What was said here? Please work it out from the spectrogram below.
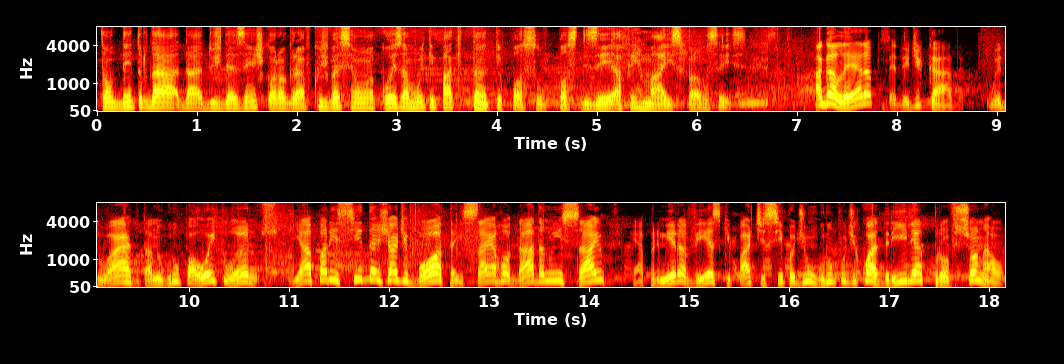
então, dentro da, da, dos desenhos coreográficos vai ser uma coisa muito impactante, eu posso, posso dizer, afirmar isso para vocês. A galera é dedicada. O Eduardo está no grupo há oito anos e a Aparecida já de bota e sai a rodada no ensaio. É a primeira vez que participa de um grupo de quadrilha profissional.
